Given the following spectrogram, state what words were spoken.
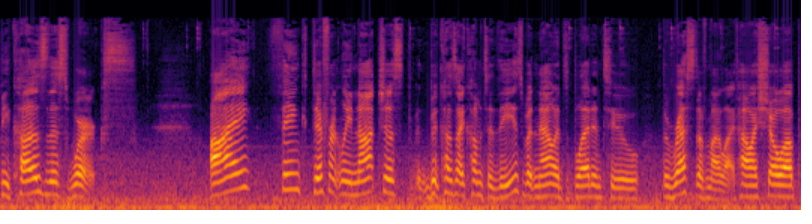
because this works. I think differently, not just because I come to these, but now it's bled into the rest of my life. How I show up.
